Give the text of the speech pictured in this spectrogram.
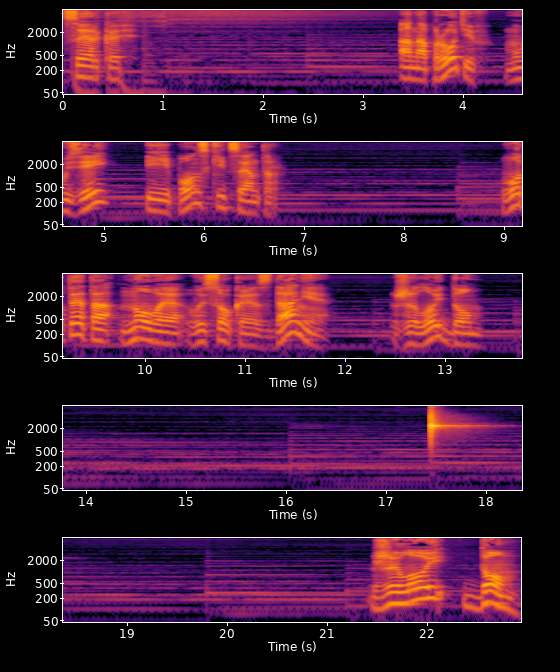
церковь. А напротив музей и японский центр. Вот это новое высокое здание – жилой дом. Жилой дом.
